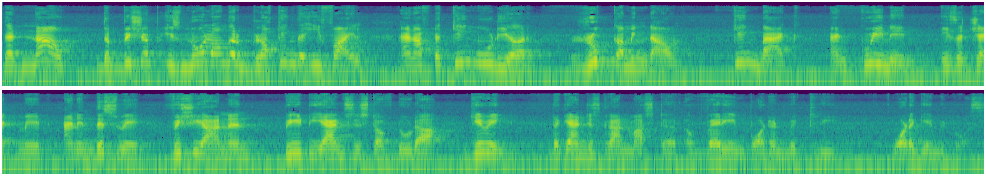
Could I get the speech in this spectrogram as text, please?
that now the bishop is no longer blocking the e file and after king moved here rook coming down king back and queen in is a checkmate. And in this way Vishy Anand beat Jan of Duda giving the Ganges Grandmaster a very important victory. What a game it was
